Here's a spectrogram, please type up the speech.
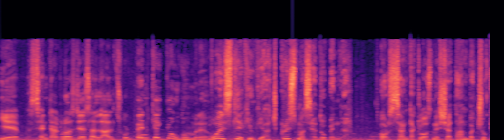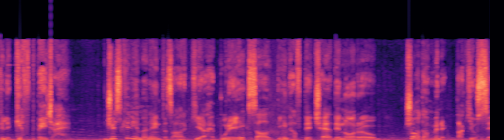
ये सेंटा क्लॉज जैसा लाल सूट पहन के क्यों घूम रहे हो? वो इसलिए क्योंकि आज क्रिसमस है दोपिंदर और सांता क्लॉज ने शैतान बच्चों के लिए गिफ्ट भेजा है जिसके लिए मैंने इंतज़ार किया है पूरे एक साल तीन हफ़्ते छह दिन और चौदह मिनट ताकि उससे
